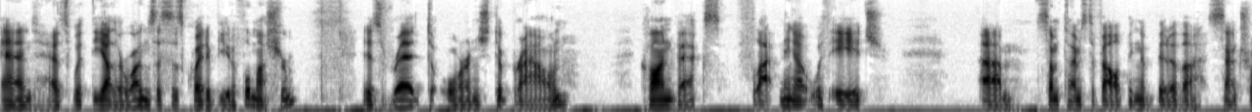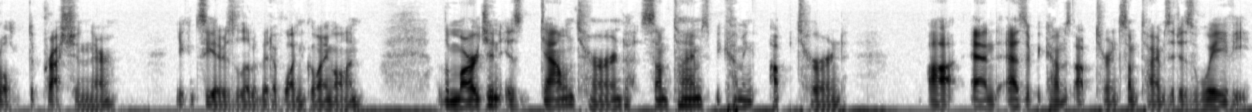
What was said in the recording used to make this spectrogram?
And as with the other ones, this is quite a beautiful mushroom. It is red to orange to brown, convex, flattening out with age, um, sometimes developing a bit of a central depression there. You can see there's a little bit of one going on. The margin is downturned, sometimes becoming upturned. Uh, and as it becomes upturned, sometimes it is wavy.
